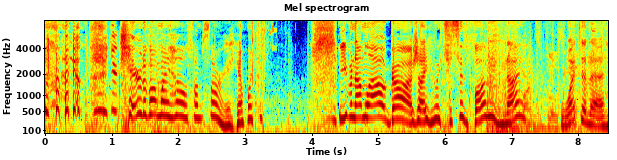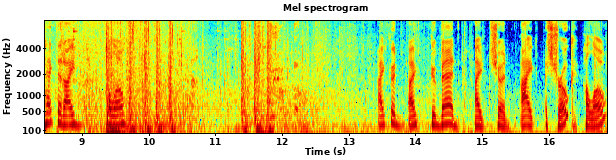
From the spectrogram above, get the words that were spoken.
you cared about my health. I'm sorry. Even I'm loud. Gosh, I I just said fun. Night. What the heck did I? Hello. I could. I could bed. I should. I a stroke. Hello.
